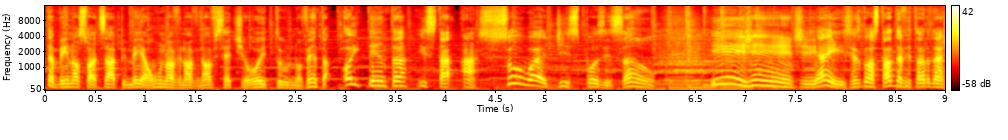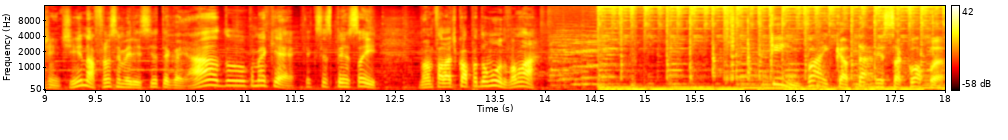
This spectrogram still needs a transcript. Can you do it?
Também nosso WhatsApp 61999789080 está à sua disposição. E, gente, aí, vocês gostaram da vitória da Argentina? A França merecia ter ganhado? Como é que é? O que, vocês pensam aí? Vamos falar de Copa do Mundo, vamos lá. Quem vai catar essa Copa?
